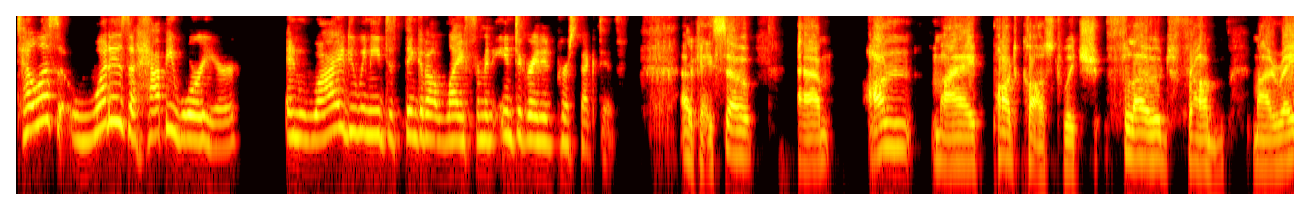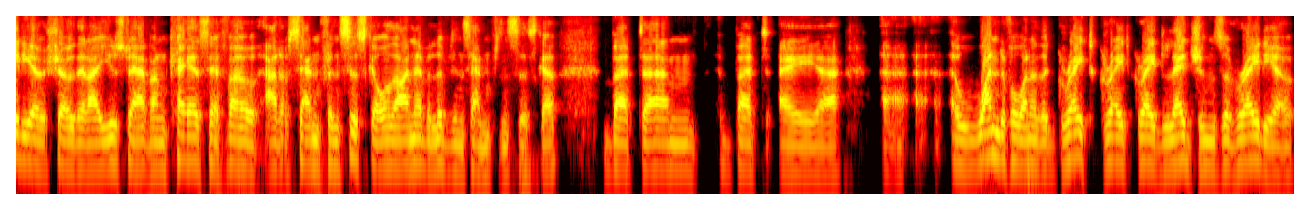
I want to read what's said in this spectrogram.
tell us what is a happy warrior and why do we need to think about life from an integrated perspective? Okay, so um, on my podcast, which flowed from my radio show that I used to have on KSFO out of San Francisco, although I never lived in San Francisco, but um, but a uh, uh, a wonderful one of the great, great, great legends of radio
